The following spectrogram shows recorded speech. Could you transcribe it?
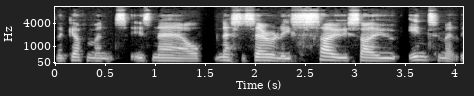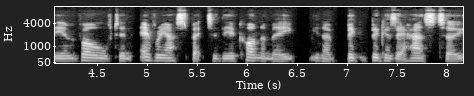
the government is now necessarily so, so intimately involved in every aspect of the economy, you know, big, big as it has to.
